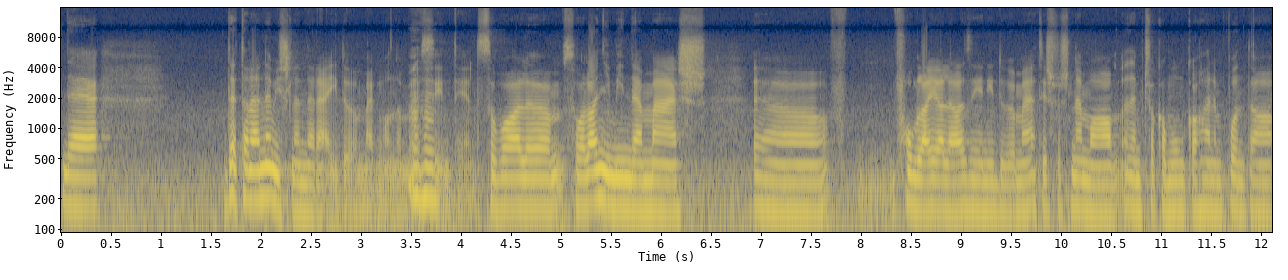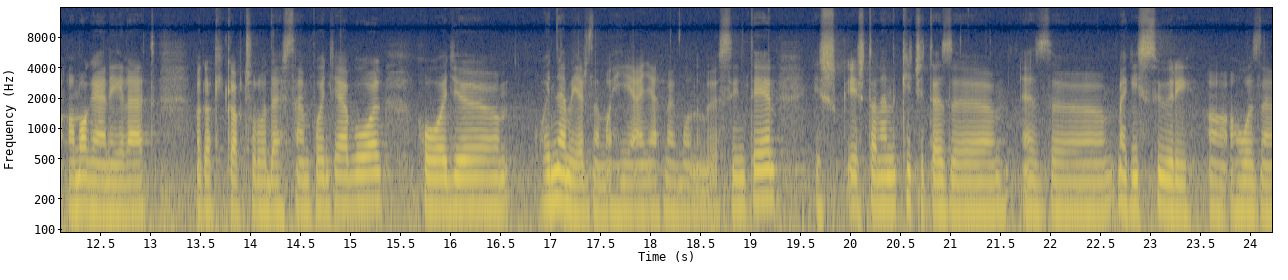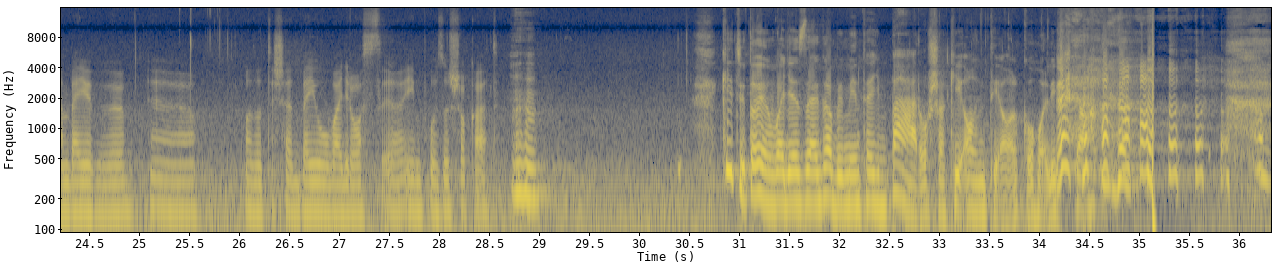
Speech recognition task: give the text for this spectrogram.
De, de talán nem is lenne rá időm, megmondom uh-huh. őszintén. Szóval, szóval annyi minden más foglalja le az én időmet, és most nem, a, nem csak a munka, hanem pont a, a magánélet, meg a kikapcsolódás szempontjából, hogy, hogy nem érzem a hiányát, megmondom őszintén, és, és talán kicsit ez, ez meg is szűri a, a hozzám bejövő adott esetben jó vagy rossz impulzusokat. Uh-huh. Kicsit olyan vagy ezzel, Gabi, mint egy báros, aki antialkoholista.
